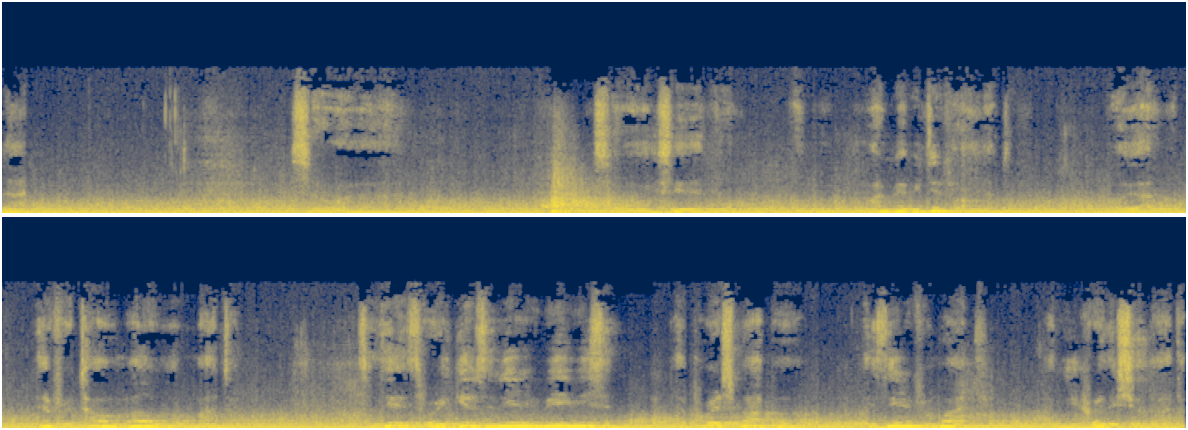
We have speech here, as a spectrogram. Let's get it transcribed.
not. So, uh, so you see that one maybe did fall. Well, uh, therefore, Tom Mato. So that's where he gives the reason. The Paris Mappa is needed from what? From Yikur the Shabbat,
